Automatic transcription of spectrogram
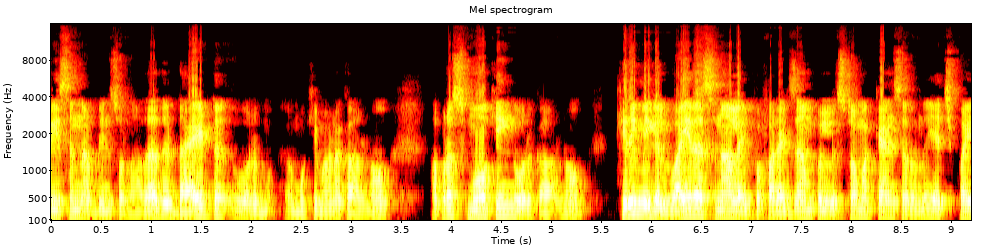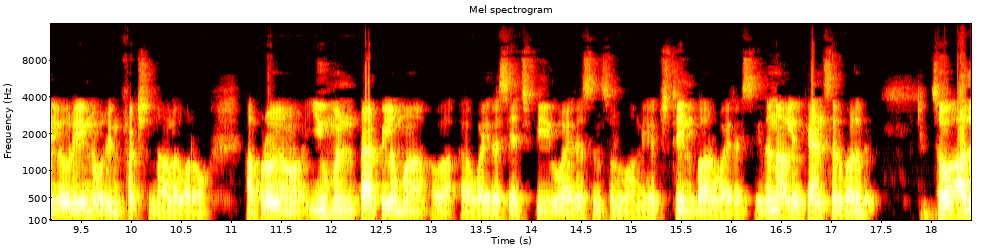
reason அப்படின்னு சொல்லலாம். அதாவது டயட் ஒரு முக்கியமான காரணம். அப்புறம் ஸ்மோக்கிங் ஒரு காரணம். கிருமிகள் வைரஸ்னால இப்போ ஃபார் எக்ஸாம்பிள் ஸ்டொமக் கேன்சர் வந்து ஹெச் பைலோரின்னு ஒரு இன்ஃபெக்ஷனால வரும். அப்புறம் ஹியூமன் பேப்பிலமா வைரஸ் ஹெச்பி வைரஸ்ன்னு சொல்லுவாங்க எப்ஸ்டீன் பார் வைரஸ் இதனாலையும் கேன்சர் வருது. ஸோ அது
